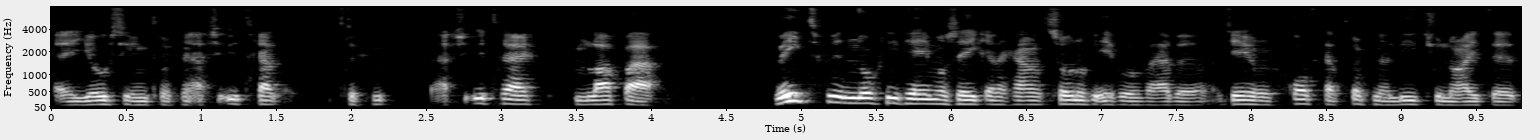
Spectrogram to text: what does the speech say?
Uh, Joosten ging terug naar FC Utrecht. Terug naar FC Utrecht. Mlapa weten we nog niet helemaal zeker. Daar gaan we het zo nog even over hebben. Jerry Grot gaat terug naar Leeds United.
